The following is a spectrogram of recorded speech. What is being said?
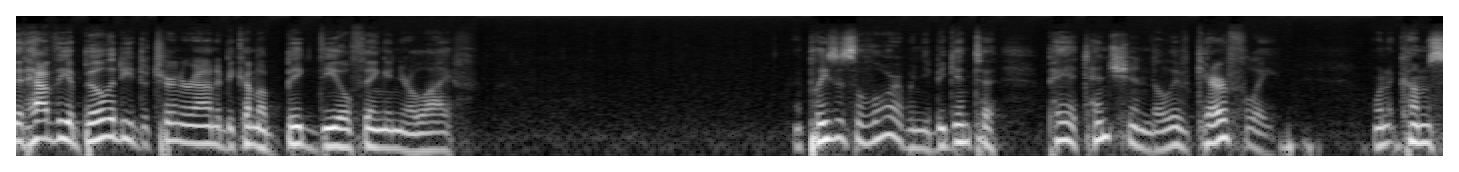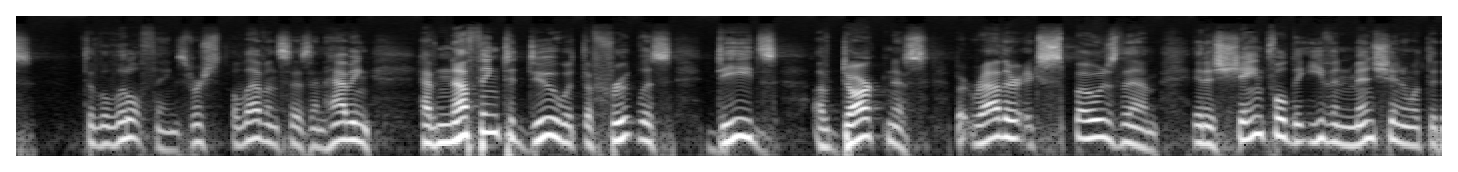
that have the ability to turn around and become a big deal thing in your life. It pleases the Lord when you begin to pay attention, to live carefully when it comes to the little things. Verse 11 says, And having have nothing to do with the fruitless deeds of darkness, but rather expose them. It is shameful to even mention what the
